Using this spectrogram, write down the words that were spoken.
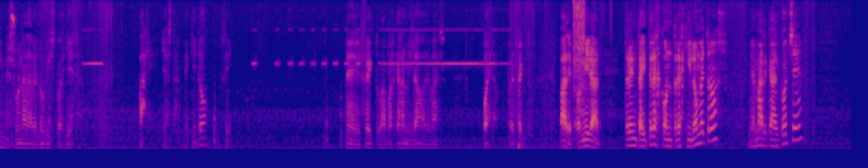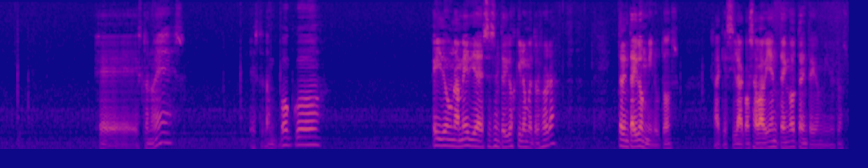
Y me suena de haberlo visto ayer. Vale, Ya está, me quito, sí. Perfecto, va a aparcar a mi lado además. Bueno, perfecto. Vale, pues mirad, 33,3 kilómetros me marca el coche. Eh, esto no es. Esto tampoco. He ido a una media de 62 kilómetros hora. 32 minutos. O sea que si la cosa va bien, tengo 32 minutos.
